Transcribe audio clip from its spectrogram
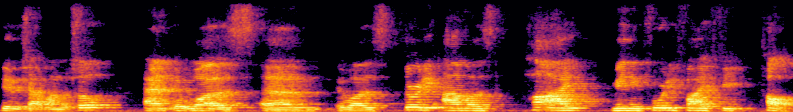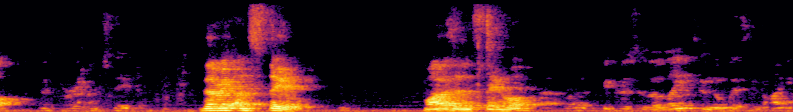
daily shop on the shul, and it was um, it was 30 amas high, meaning 45 feet tall. Very unstable. Very unstable. Why is it unstable? Because of the length and the width and the height.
